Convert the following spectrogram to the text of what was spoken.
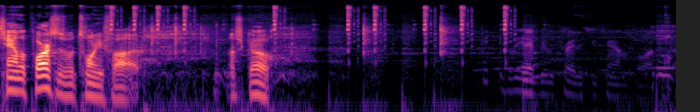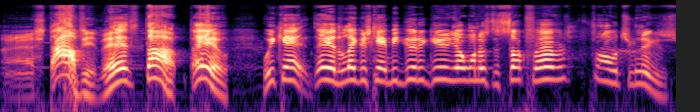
Chandler Parsons with 25. Let's go. Man, stop it, man. Stop. Damn. We can't. Damn, the Lakers can't be good again. Y'all want us to suck forever? What's wrong with you niggas?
